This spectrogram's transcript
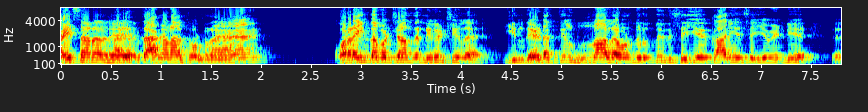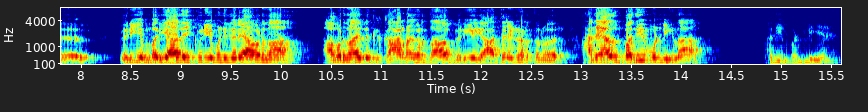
வயசானவர். தாங்க நான் சொல்றேன். குறைந்தபட்சம் அந்த நிகழ்ச்சியில இந்த இடத்தில் முன்னால் அமர்ந்திருந்து இது செய்ய காரியம் செய்ய வேண்டிய பெரிய மரியாதைக்குரிய மனிதரே அவர்தான். அவர்தான் இதுக்கு காரணகர்த்தாவ பெரிய யாத்திரை நடத்துறவர். அதையாவது பதிவு பண்ணீங்களா? பதிவு பண்ணலையே.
